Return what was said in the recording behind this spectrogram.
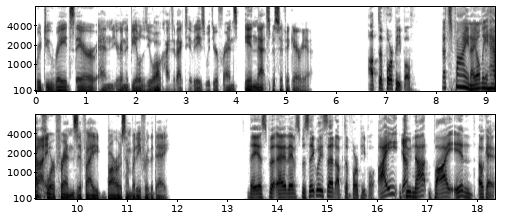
to do raids there, and you're going to be able to do all kinds of activities with your friends in that specific area. Up to four people. That's fine. I only That's have fine. four friends if I borrow somebody for the day. They have, spe- uh, they have specifically said up to four people. I Yep. do not buy in. Okay.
